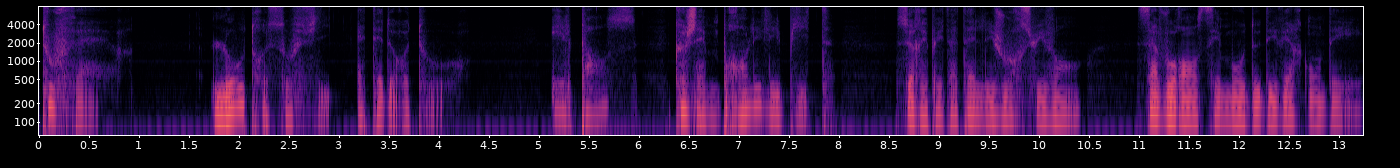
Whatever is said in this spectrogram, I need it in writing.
tout faire. L'autre Sophie était de retour. Il pense que j'aime branler les bites, se répéta-t-elle les jours suivants, savourant ces mots de dévergondée.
